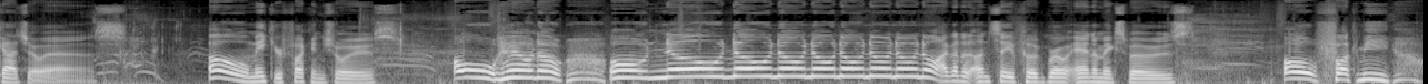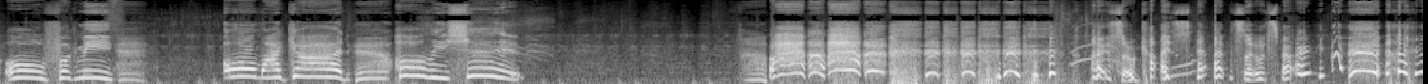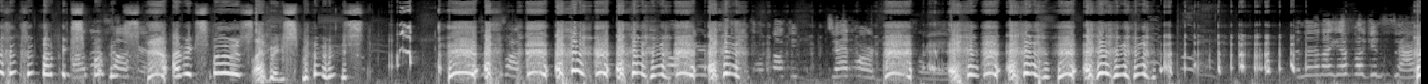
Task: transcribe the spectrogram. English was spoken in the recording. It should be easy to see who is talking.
Speaker 1: Got your ass. Oh, make your fucking choice. Oh, hell no. Oh, no, no, no, no, no, no, no, no. I got an unsafe hook, bro, and I'm exposed. Oh, fuck me. Oh, fuck me. Oh my god. Holy shit. I'm so guys. I'm so sorry. I'm exposed.
Speaker 2: Motherfucker.
Speaker 1: I'm exposed. I'm exposed.
Speaker 2: Fuck. You're a fucking dead hard for you. And then I get fucking sad.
